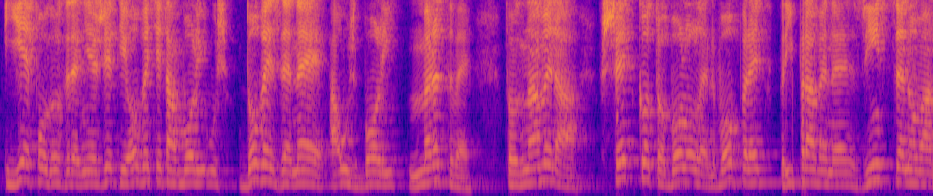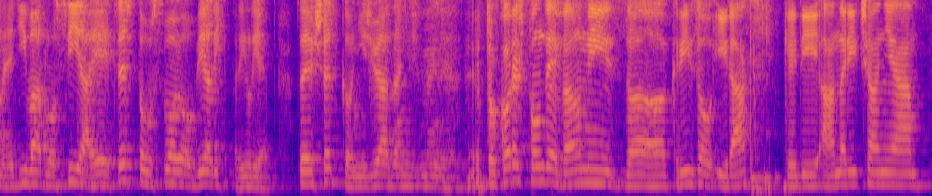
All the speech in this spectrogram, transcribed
je podozrenie, že tie obete tam boli už dovezené a už boli mŕtve. To znamená, všetko to bolo len vopred pripravené, zinscenované divadlo CIA cestou svojou bielých prilieb. To je všetko, nič viac a nič menej. To korešponduje veľmi s e, krízou Irak, kedy Američania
